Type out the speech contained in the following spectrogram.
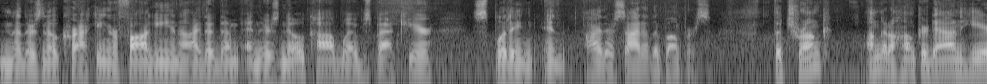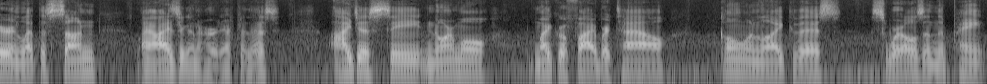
No, there's no cracking or fogging in either of them, and there's no cobwebs back here splitting in either side of the bumpers. The trunk, I'm gonna hunker down here and let the sun, my eyes are gonna hurt after this. I just see normal microfiber towel going like this, swirls in the paint,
